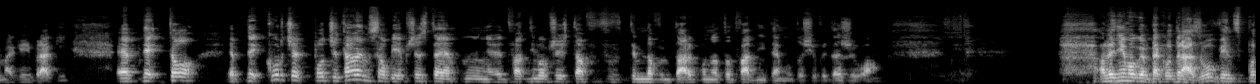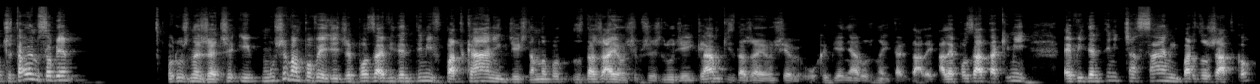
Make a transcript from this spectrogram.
ma jakieś braki, to kurczę, poczytałem sobie przez te mm, dwa dni, bo przecież to w tym nowym targu, no to dwa dni temu to się wydarzyło. Ale nie mogłem tak od razu, więc poczytałem sobie różne rzeczy i muszę wam powiedzieć, że poza ewidentnymi wpadkami gdzieś tam, no bo zdarzają się przecież ludzie i klamki, zdarzają się uchybienia różne i tak dalej, ale poza takimi ewidentnymi czasami bardzo rzadko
